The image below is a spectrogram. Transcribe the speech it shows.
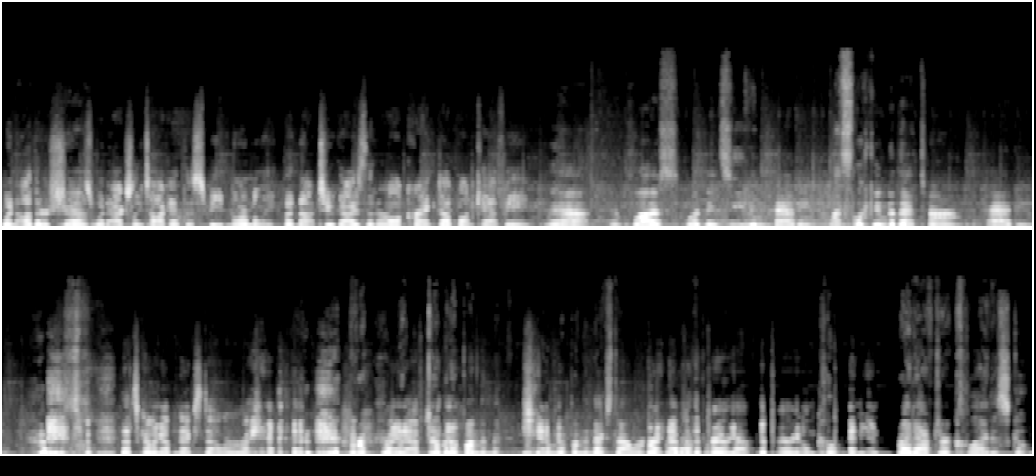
when other shows would actually talk at this speed normally, but not two guys that are all cranked up on caffeine. yeah, and plus, what is even padding? Let's look into that term, padding. That's coming up next hour, right? right after coming the, up on the ne- Yeah, coming up on the next hour. right, after, the we prairie have- the prairie home companion. right after Kaleidoscope.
